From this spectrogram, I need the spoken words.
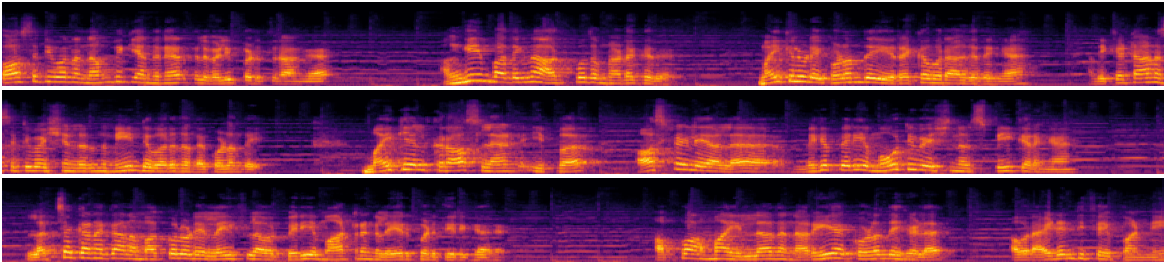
பாசிட்டிவான நம்பிக்கை அந்த நேரத்தில் வெளிப்படுத்துறாங்க. அங்கேயும் பார்த்தீங்கன்னா அற்புதம் நடக்குது. மைக்கேலுடைய குழந்தை ரெக்கவர் ஆகுதுங்க. அந்த கெட்டான சுச்சுவேஷன்ல இருந்து மீண்டு வருது அந்த குழந்தை. மைக்கேல் கிராஸ்லேண்ட் இப்போ ஆஸ்திரேலியாவில் மிகப்பெரிய மோட்டிவேஷனல் ஸ்பீக்கருங்க லட்சக்கணக்கான மக்களுடைய லைஃப்ல அவர் பெரிய மாற்றங்களை ஏற்படுத்தி இருக்காரு அப்பா அம்மா இல்லாத நிறைய குழந்தைகளை அவர் ஐடென்டிஃபை பண்ணி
